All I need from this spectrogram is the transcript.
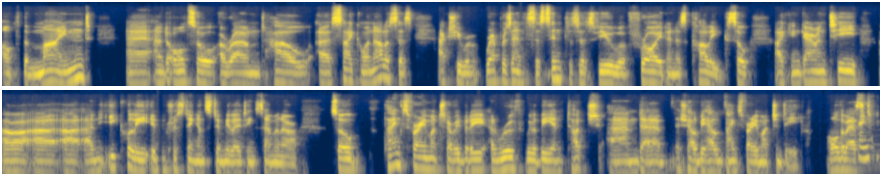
of the mind uh, and also around how uh, psychoanalysis actually re- represents a synthesis view of Freud and his colleagues. So I can guarantee uh, uh, uh, an equally interesting and stimulating seminar. So thanks very much, everybody. And Ruth will be in touch, and Shelby Helen, thanks very much indeed. All the best. Thank you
